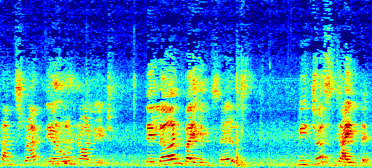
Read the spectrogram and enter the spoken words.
construct their own knowledge. They learn by themselves. We just guide them.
